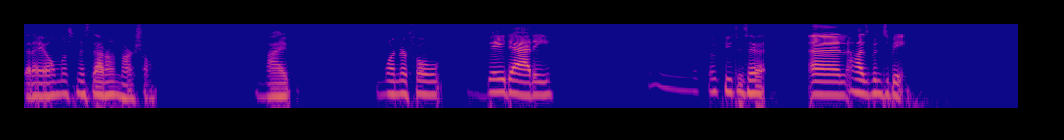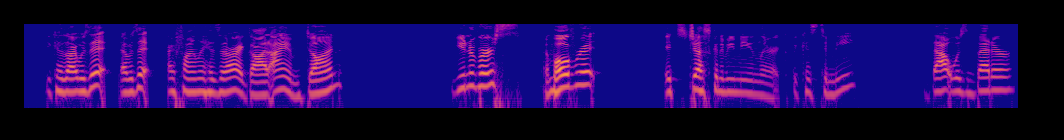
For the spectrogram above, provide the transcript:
that I almost missed out on Marshall, my wonderful bay daddy. Mm, that's so cute to say that. And husband to be because I was it. That was it. I finally had said, All right, God, I am done. Universe, I'm over it. It's just going to be me and Lyric because to me, that was better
